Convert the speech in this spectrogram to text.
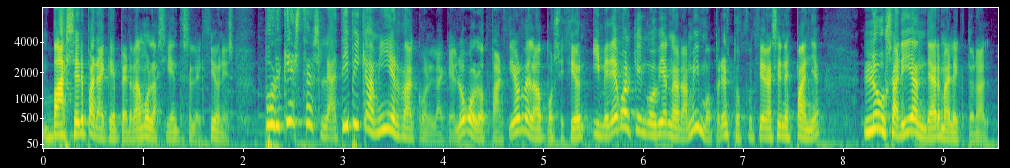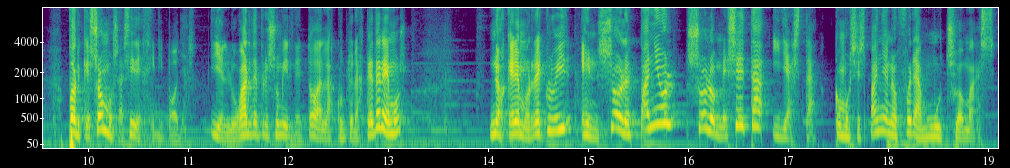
va a ser para que perdamos las siguientes elecciones. Porque esta es la típica mierda con la que luego los partidos de la oposición, y me da igual quién gobierna ahora mismo, pero esto funciona así en España, lo usarían de arma electoral. Porque somos así de gilipollas. Y en lugar de presumir de todas las culturas que tenemos, nos queremos recluir en solo español, solo meseta y ya está. Como si España no fuera mucho más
